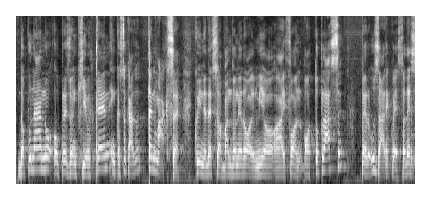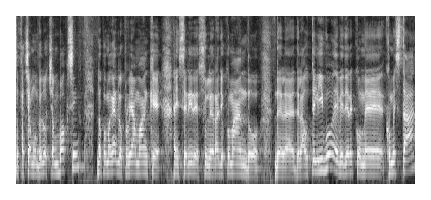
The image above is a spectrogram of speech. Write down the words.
dopo un anno ho preso anch'io il 10 in questo caso 10 Max. Quindi adesso abbandonerò il mio iPhone 8 Plus per usare questo. Adesso facciamo un veloce unboxing dopo magari lo proviamo anche a inserire sulle radiocomando del, dell'Autelivo e vedere come, come sta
